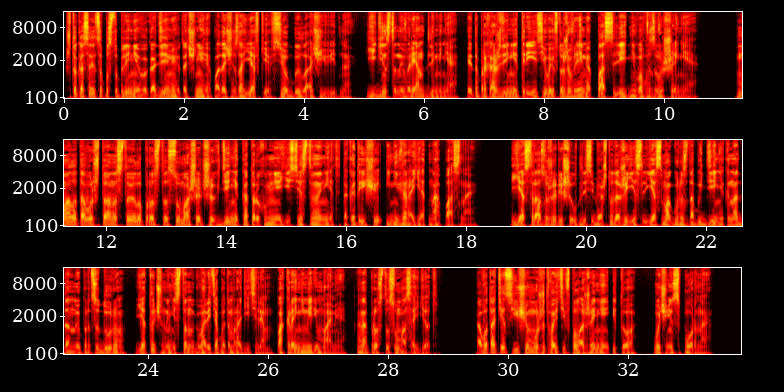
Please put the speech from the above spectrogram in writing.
Что касается поступления в академию, точнее, подачи заявки, все было очевидно. Единственный вариант для меня – это прохождение третьего и в то же время последнего возвышения. Мало того, что оно стоило просто сумасшедших денег, которых у меня, естественно, нет, так это еще и невероятно опасно. Я сразу же решил для себя, что даже если я смогу раздобыть денег на данную процедуру, я точно не стану говорить об этом родителям, по крайней мере маме. Она просто с ума сойдет. А вот отец еще может войти в положение, и то очень спорно.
